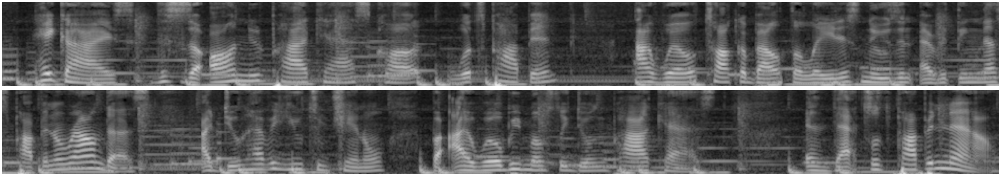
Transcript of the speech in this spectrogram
Hey guys, this is an all new podcast called What's Poppin'. I will talk about the latest news and everything that's popping around us. I do have a YouTube channel, but I will be mostly doing podcasts. And that's what's popping now.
